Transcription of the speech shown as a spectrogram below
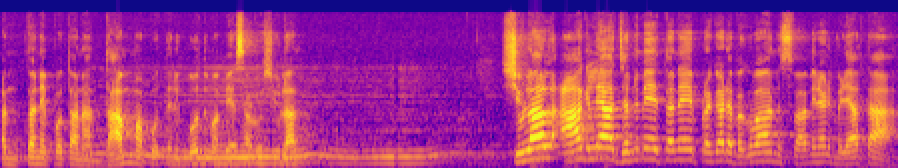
અને તને પોતાના ધામમાં પોતાની ગોદમાં બેસાડો શિવલાલ. શિવલાલ આગલા જન્મે તને પ્રગટ ભગવાન સ્વામિનારાયણ મળ્યા હતા.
